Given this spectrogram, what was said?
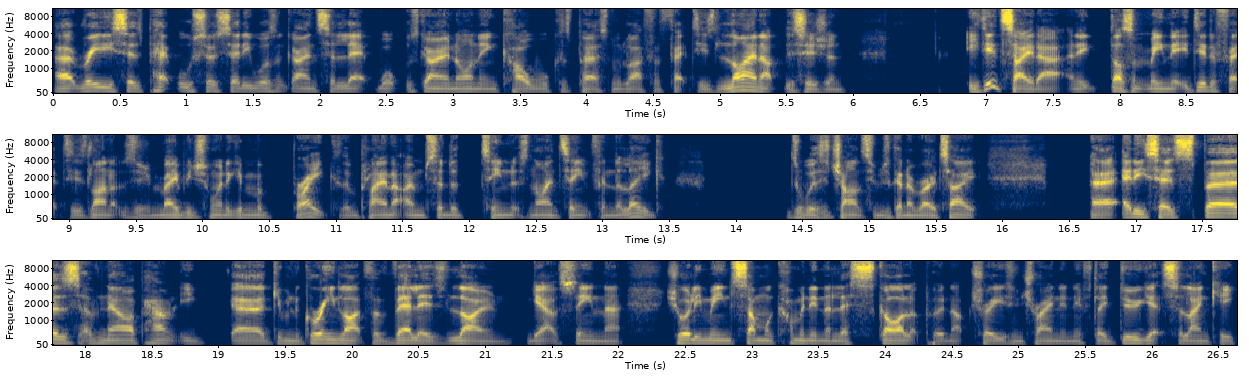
Uh, Reedy says Pep also said he wasn't going to let what was going on in Kyle Walker's personal life affect his lineup decision. He did say that, and it doesn't mean that it did affect his lineup decision. Maybe just want to give him a break. They're playing at home to the team that's 19th in the league there's always a chance he was going to rotate. Uh, Eddie says Spurs have now apparently uh, given a green light for Véliz loan. Yeah, I've seen that. Surely means someone coming in unless Scarlett putting up trees in training. If they do get Solanke,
